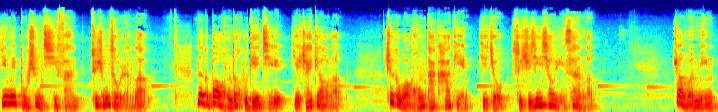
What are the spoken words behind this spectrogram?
因为不胜其烦，最终走人了，那个爆红的蝴蝶结也摘掉了。这个网红打卡点也就随之烟消云散了。让文明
